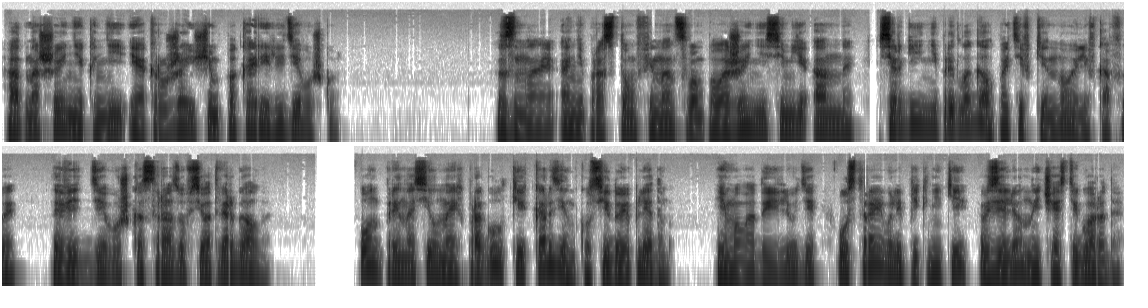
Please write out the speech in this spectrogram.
отношение к ней и окружающим покорили девушку. Зная о непростом финансовом положении семьи Анны, Сергей не предлагал пойти в кино или в кафе, ведь девушка сразу все отвергала. Он приносил на их прогулки корзинку с едой и пледом, и молодые люди устраивали пикники в зеленой части города.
